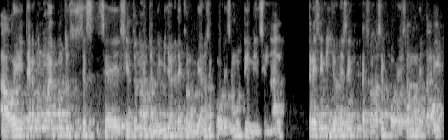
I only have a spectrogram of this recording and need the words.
A hoy tenemos 9.690 mil millones de colombianos en pobreza multidimensional, 13 millones de personas en pobreza monetaria.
